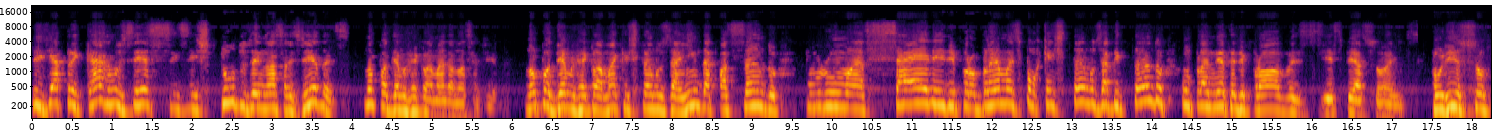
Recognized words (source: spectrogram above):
e de aplicarmos esses estudos em nossas vidas, não podemos reclamar da nossa vida. Não podemos reclamar que estamos ainda passando por uma série de problemas porque estamos habitando um planeta de provas e expiações. Por isso,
